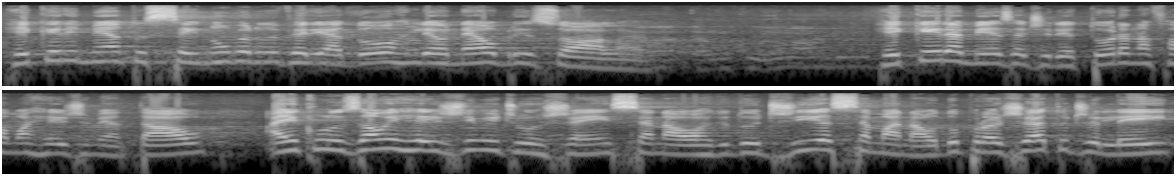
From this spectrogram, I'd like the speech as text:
Requerimento sem número do vereador Leonel Brizola. Requeira a mesa diretora na forma regimental a inclusão em regime de urgência na ordem do dia semanal do projeto de lei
